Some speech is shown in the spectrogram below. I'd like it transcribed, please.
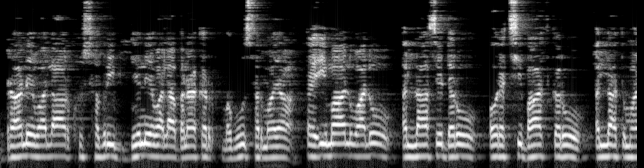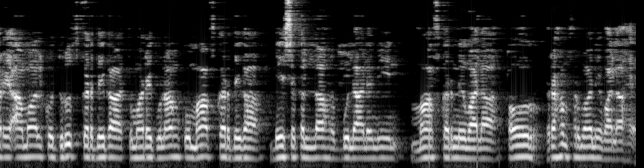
डराने वाला और खुशखबरी देने वाला बनाकर मबूज फरमाया ईमान वालो, अल्लाह से डरो और अच्छी बात करो। अल्लाह तुम्हारे अमाल को दुरुस्त कर देगा, तुम्हारे गुनाहों को माफ़ कर देगा। बेशक अल्लाह रब्बुल आलमीन माफ़ करने वाला और रहम फरमाने वाला है।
